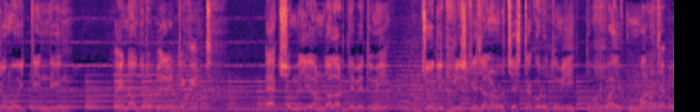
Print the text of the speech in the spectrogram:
সময় তিন দিন। এই নাও দুটো প্লেনের টিকিট একশো মিলিয়ন ডলার দেবে তুমি। যদি পুলিশকে জানানোর চেষ্টা করো তুমি, তোমার ওয়াইফ মারা যাবে।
